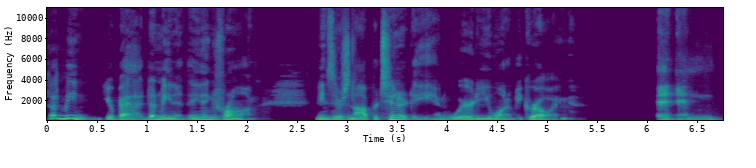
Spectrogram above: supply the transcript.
doesn't mean you're bad. Doesn't mean anything's wrong. It means there's an opportunity. And where do you want to be growing? And, and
